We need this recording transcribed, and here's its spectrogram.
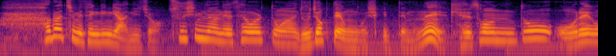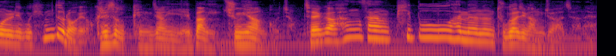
하루아침에 생긴 게 아니죠. 수십 년의 세월 동안 누적되어 온 것이기 때문에 개선도 오래 걸리고 힘들어요. 그래서 굉장히 예방이 중요한 거죠. 제가 항상 피부 하면은 두 가지 강조하잖아요.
